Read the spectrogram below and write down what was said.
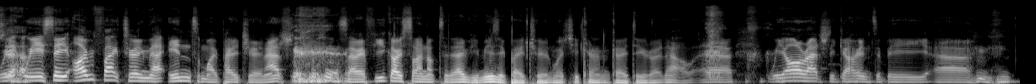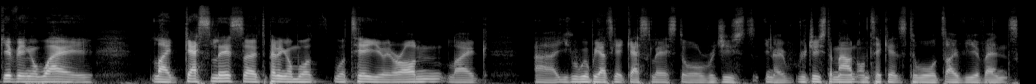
we, we, see. I'm factoring that into my Patreon actually. so if you go sign up to the Overview Music Patreon, which you can go do right now, uh, we are actually going to be um, giving away like guest lists. So depending on what what tier you're on, like uh, you will be able to get guest list or reduced, you know, reduced amount on tickets towards overview events.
